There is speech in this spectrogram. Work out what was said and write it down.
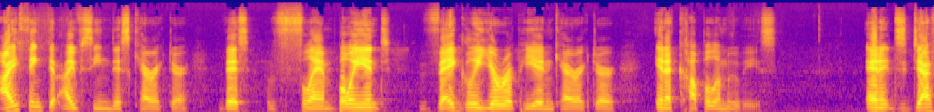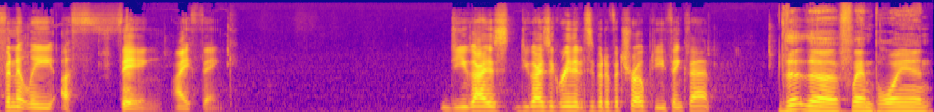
I think that I've seen this character, this flamboyant, vaguely European character, in a couple of movies, and it's definitely a thing. I think. Do you guys do you guys agree that it's a bit of a trope? Do you think that the the flamboyant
